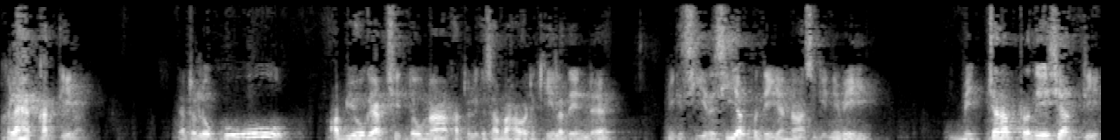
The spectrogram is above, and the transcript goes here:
කළ හැක්කක් තියෙනවා. ඒකට ලොකු අභියෝගයක් සිද්ධ වුණා කතෝලික සභාවට කියලා දෙන්න මේක 100%ක්ම දෙයයන් වාසිකේ නෙවෙයි මෙච්චර ප්‍රදේශයක් තියෙන.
